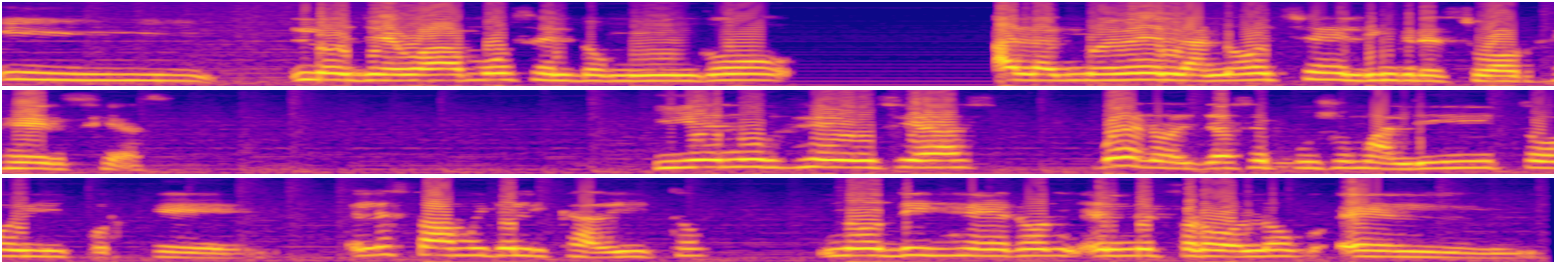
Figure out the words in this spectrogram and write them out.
y lo llevamos el domingo a las 9 de la noche, él ingresó a urgencias. Y en urgencias, bueno, él ya se puso malito y porque él estaba muy delicadito, nos dijeron el nefrólogo, el,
